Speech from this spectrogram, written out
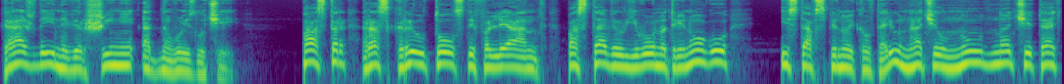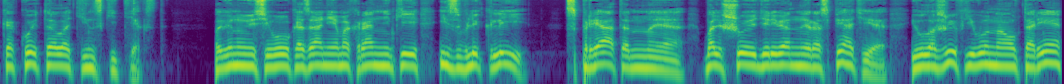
каждый на вершине одного из лучей. Пастор раскрыл толстый фолиант, поставил его на треногу и, став спиной к алтарю, начал нудно читать какой-то латинский текст. Повинуясь его указаниям, охранники извлекли спрятанное большое деревянное распятие и, уложив его на алтаре,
